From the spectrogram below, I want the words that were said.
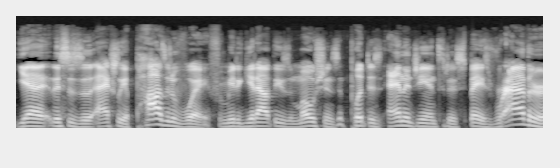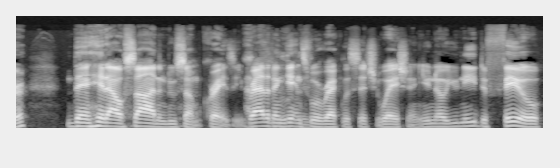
Yeah, this is a, actually a positive way for me to get out these emotions and put this energy into this space rather than hit outside and do something crazy, rather than get into a reckless situation. You know, you need to feel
